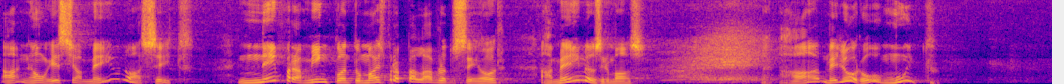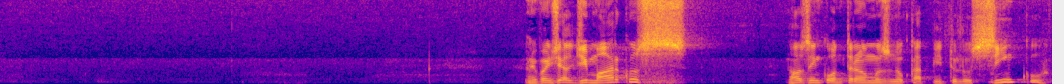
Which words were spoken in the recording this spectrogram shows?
Ah, não, esse amém eu não aceito. Nem para mim, quanto mais para a palavra do Senhor. Amém, meus irmãos? Amém. Ah, melhorou muito. No Evangelho de Marcos, nós encontramos no capítulo 5,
